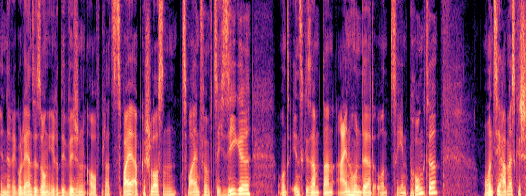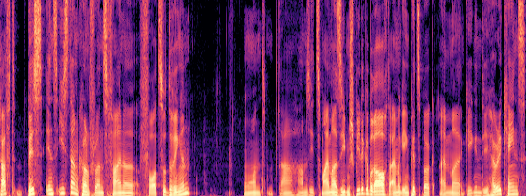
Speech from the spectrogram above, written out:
in der regulären Saison ihre Division auf Platz 2 abgeschlossen, 52 Siege und insgesamt dann 110 Punkte. Und sie haben es geschafft, bis ins Eastern Conference Final vorzudringen. Und da haben sie zweimal sieben Spiele gebraucht, einmal gegen Pittsburgh, einmal gegen die Hurricanes.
